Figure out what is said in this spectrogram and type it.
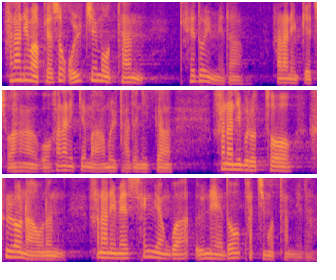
하나님 앞에서 옳지 못한 태도입니다. 하나님께 저항하고 하나님께 마음을 닫으니까 하나님으로부터 흘러나오는 하나님의 생명과 은혜도 받지 못합니다.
